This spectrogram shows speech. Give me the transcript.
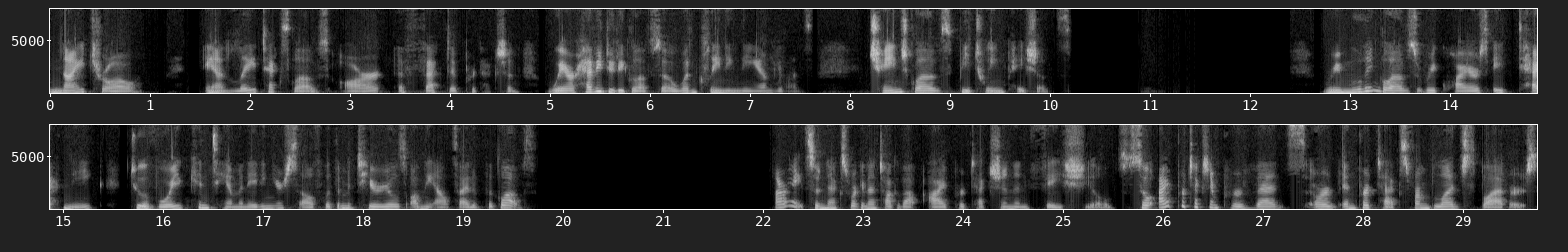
nitrile, and latex gloves are effective protection. Wear heavy duty gloves though when cleaning the ambulance. Change gloves between patients. Removing gloves requires a technique to avoid contaminating yourself with the materials on the outside of the gloves. All right, so next we're going to talk about eye protection and face shields. So eye protection prevents or and protects from blood splatters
